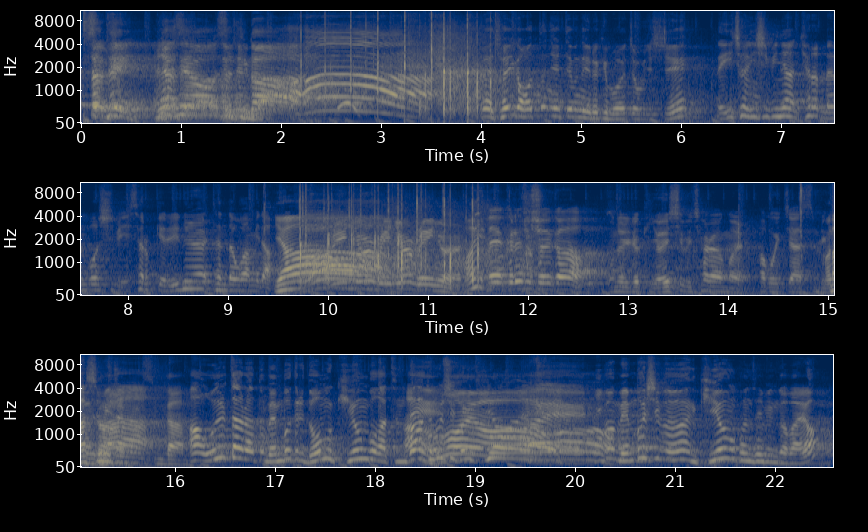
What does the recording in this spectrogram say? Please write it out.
쌤팀! 안녕하세요, 세븐틴입니다. 네, 저희가 어떤 일 때문에 이렇게 모였죠, 우지 씨? 네, 2022년 캐럿 멤버십이 새롭게 리뉴얼 된다고 합니다. 야, renewal renewal 아니 네, 그래서 저희가 오늘 이렇게 열심히 촬영을 하고 있지 않습니까? 맞습니다. 아 오늘따라 또 멤버들이 너무 귀여운 것 같은데 아, 동훈 씨 너무 귀여워요. 네, 이번 멤버십은 귀여운 컨셉인가 봐요?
